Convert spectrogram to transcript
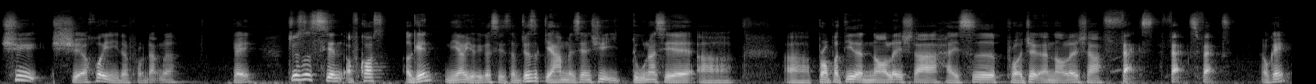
去学会你的 product 呢？OK，就是先 of course again 你要有一个 system，就是给他们先去读那些啊啊 property 的 knowledge 啊，还是 project 的 knowledge 啊，facts facts facts，OK，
